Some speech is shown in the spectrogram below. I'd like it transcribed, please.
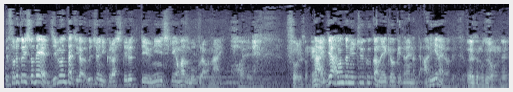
う。でそれと一緒で自分たちが宇宙に暮らしてるっていう認識がまず僕らはない。はい。そうですよね。ない。じゃあ本当に宇宙空間の影響を受けてないなんてありえないわけですよ。ええもちろんね。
